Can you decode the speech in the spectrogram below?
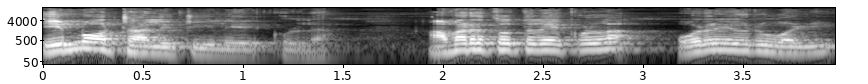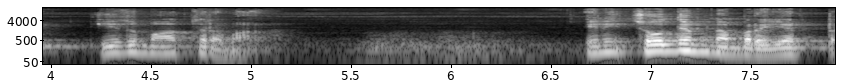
ഇമ്മോർട്ടാലിറ്റിയിലേക്കുള്ള അമരത്വത്തിലേക്കുള്ള ഒരേ ഒരു വഴി ഇത് മാത്രമാണ്. ഇനി ചോദ്യം നമ്പർ എട്ട്.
